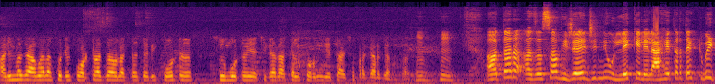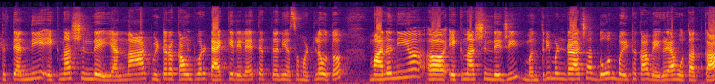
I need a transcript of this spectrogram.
आणि मग आम्हाला कुठे कोर्टात जावं लागतं कधी कोर्ट सुमोटो याचिका दाखल करून घेतं अशा प्रकार करतात. तर जसं विजयजींनी उल्लेख केलेला आहे तर ते ट्विट त्यांनी एकनाथ शिंदे यांना ट्विटर अकाउंटवर टॅग केलेले आहे. त्यात त्यांनी असं म्हटलं होतं माननीय एकनाथ शिंदेजी मंत्रिमंडळाच्या दोन बैठका वेगळ्या होतात का?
